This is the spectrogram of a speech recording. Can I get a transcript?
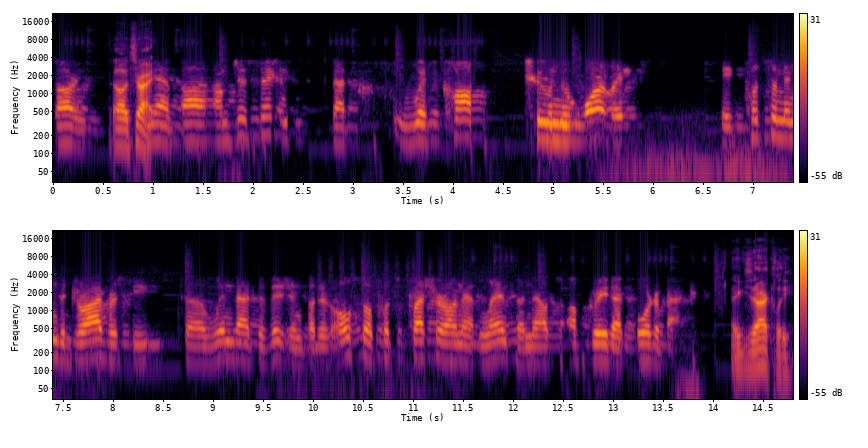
Sorry. Oh, it's right. Yeah, uh, I'm just saying that with Carr to New Orleans, it puts him in the driver's seat to win that division, but it also puts pressure on Atlanta now to upgrade at quarterback. Exactly.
